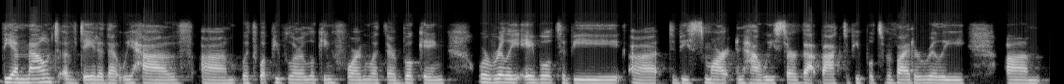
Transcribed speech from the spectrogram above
the amount of data that we have um, with what people are looking for and what they're booking, we're really able to be uh, to be smart in how we serve that back to people to provide a really um,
